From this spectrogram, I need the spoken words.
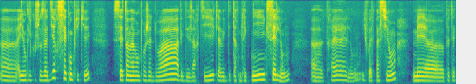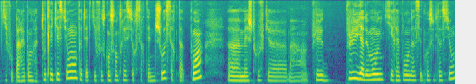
ayant quelque chose à dire, c'est compliqué. C'est un avant-projet de loi avec des articles, avec des termes techniques. C'est long, euh, très long. Il faut être patient. Mais euh, peut-être qu'il ne faut pas répondre à toutes les questions. Peut-être qu'il faut se concentrer sur certaines choses, certains points. Euh, mais je trouve que ben, plus, il y a de monde qui répondent à cette consultation,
